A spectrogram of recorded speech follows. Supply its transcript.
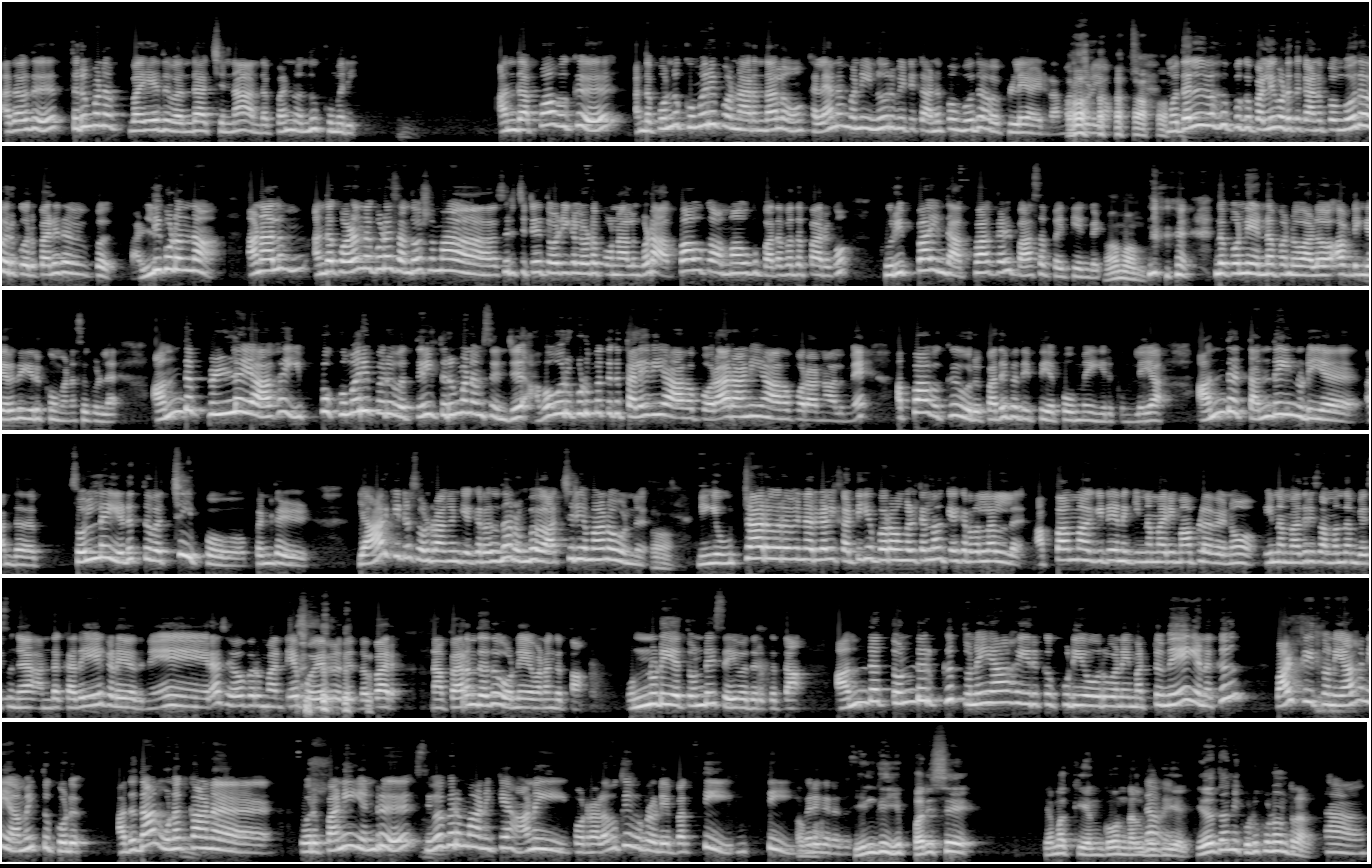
அதாவது திருமண வயது வந்தாச்சுன்னா அந்த பெண் வந்து குமரி. அந்த அப்பாவுக்கு அந்த பொண்ணு குமரி பொண்ணா இருந்தாலும் கல்யாணம் பண்ணி இன்னொரு வீட்டுக்கு அனுப்பும்போது அவ பிள்ளையாயிடுறா மறுபடியும். முதல் வகுப்புக்கு பள்ளிக்கூடத்துக்கு அனுப்பும்போது அவருக்கு ஒரு பரிதவிப்பு. பள்ளிக்கூடம் தான். ஆனாலும் அந்த குழந்தை கூட சந்தோஷமா சிரிச்சுட்டே தோழிகளோட போனாலும் கூட அப்பாவுக்கும் அம்மாவுக்கும் பதபதப்பா இருக்கும். குறிப்பா இந்த அப்பாக்கள் பாச பைத்தியங்கள் இந்த பொண்ணு என்ன பண்ணுவாளோ அப்படிங்கிறது இருக்கும் மனசுக்குள்ள. அந்த பிள்ளையாக இப்போ குமரி பருவத்தில் திருமணம் செஞ்சு அவ ஒரு குடும்பத்துக்கு தலைவியா ஆக போறா ராணியா ஆக போறானாலுமே அப்பாவுக்கு ஒரு பதைபதைப்பு எப்பவுமே இருக்கும் இல்லையா? அந்த தந்தையினுடைய அந்த சொல்லை எடுத்து வச்சு இப்போ பெண்கள் யார்கிட்ட சொல்றாங்கன்னு கேக்குறது தான் ரொம்ப ஆச்சரியமான ஒண்ணு. நீங்க உற்றார் உறவினர்கள் கட்டிக்க போறவங்கள்ட்ட எல்லாம் கேக்குறதெல்லாம் இல்ல. அப்பா அம்மா கிட்ட எனக்கு இந்த மாதிரி மாப்பிள்ளை வேணும் இந்த மாதிரி சம்பந்தம் பேசுங்க அந்த கதையே கிடையாது. நேரா சிவபெருமான்ட்டே போயிடுறது இந்த பாரு. நான் பிறந்தது உன்னைய வணங்கத்தான். உன்னுடைய தொண்டை செய்வதற்குத்தான். அந்த தொண்டிற்கு துணையாக இருக்கக்கூடிய ஒருவனை மட்டுமே எனக்கு வாழ்க்கை துணையாக நீ அமைத்து கொடு. அதுதான் உனக்கான ஒரு பணி என்று சிவபெருமானிக்கே ஆணை போடுற அளவுக்கு இவர்களுடைய பக்தி முக்தி. வருகிறது. இங்கு இப்பரிசே எமக்கு எங்கோ நல்குதியல். இதைதான் நீ கொடுக்கணும்ன்றான் ஆஹ்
